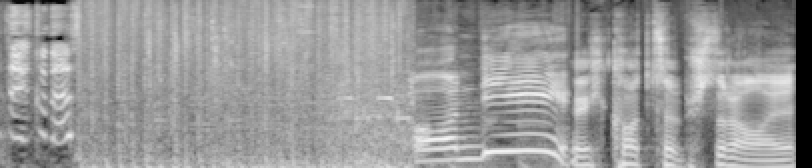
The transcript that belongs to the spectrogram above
mit Oh nee. Ich kotze im Strahl.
